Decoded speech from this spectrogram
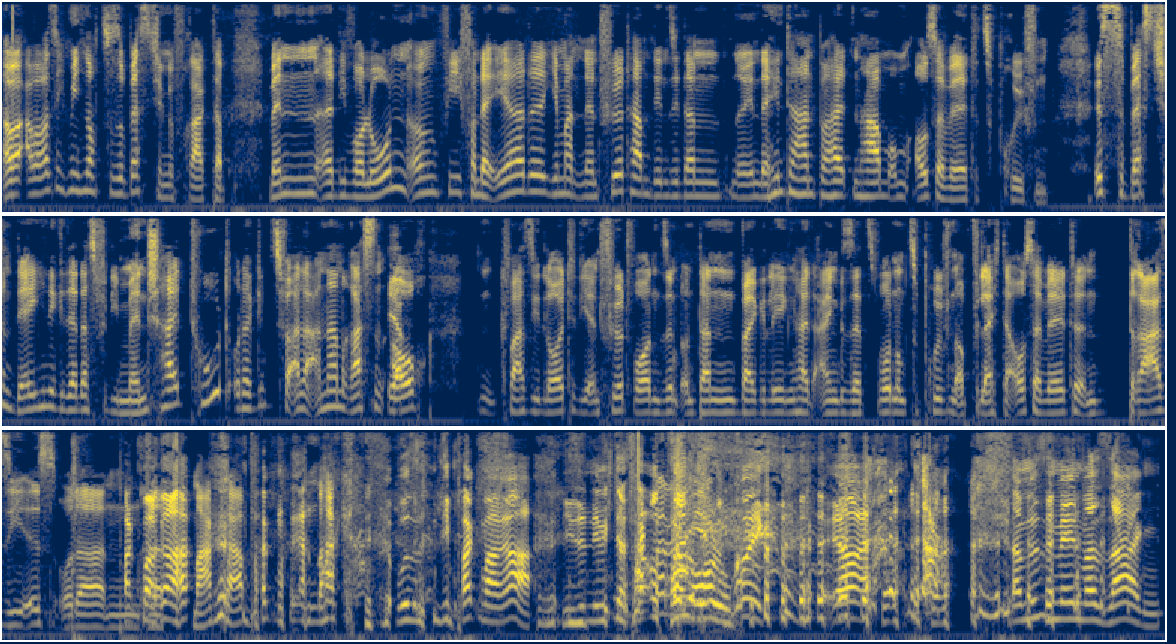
Aber, aber was ich mich noch zu Sebastian gefragt habe, wenn äh, die Wollonen irgendwie von der Erde jemanden entführt haben, den sie dann äh, in der Hinterhand behalten haben, um Auserwählte zu prüfen, ist Sebastian derjenige, der das für die Menschheit tut? Oder gibt's für alle anderen Rassen Ja. auch quasi Leute, die entführt worden sind und dann bei Gelegenheit eingesetzt wurden, um zu prüfen, ob vielleicht der Auserwählte ein Drasi ist oder ein Pakmara. äh, Markup? Pakmara. Ein Markup. Wo sind die Pakmara? Die sind nämlich das Volk. Ja, da, da müssen wir ihnen was sagen.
